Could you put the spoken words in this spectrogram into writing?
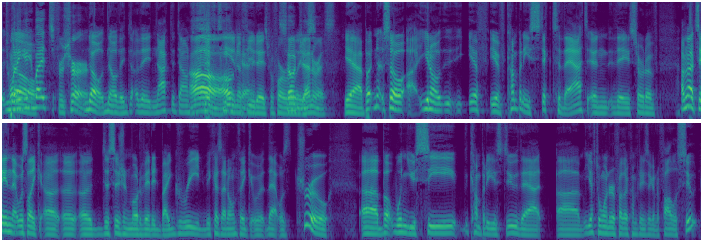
patch? 20 no. gigabytes for sure. no, no, they they knocked it down to Oh, 15 a few days before So release. generous. Yeah, but no, so uh, you know, if if companies stick to that and they sort of, I'm not saying that was like a, a, a decision motivated by greed because I don't think it that was true. Uh, but when you see companies do that, um, you have to wonder if other companies are going to follow suit.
